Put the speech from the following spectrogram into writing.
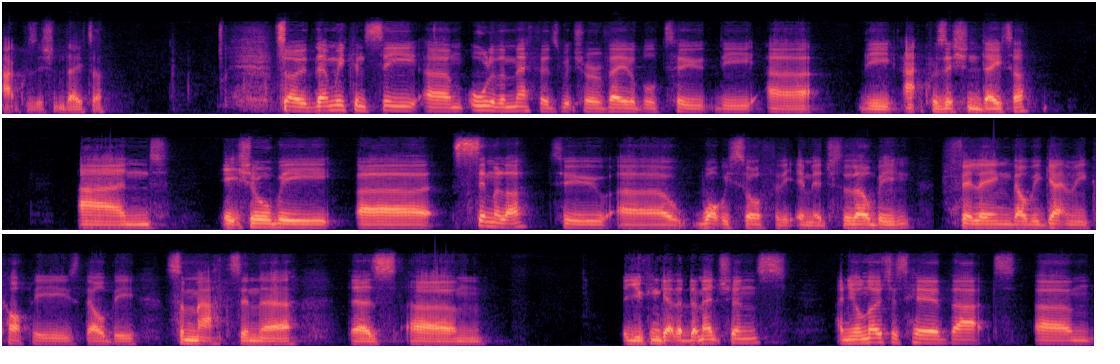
acquisition data. So then we can see um, all of the methods which are available to the uh, the acquisition data, and it shall be uh, similar to uh, what we saw for the image. So there'll be filling, they'll be getting me copies, there'll be some maths in there. There's, um, you can get the dimensions. And you'll notice here that um,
